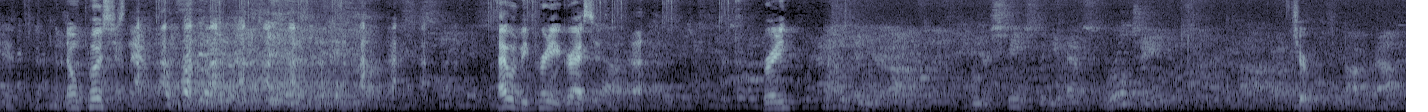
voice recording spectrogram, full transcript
Yeah. Don't push us now. that would be pretty aggressive. Brady? In your, speech that you have some rule changes. Uh, sure. Talk about.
